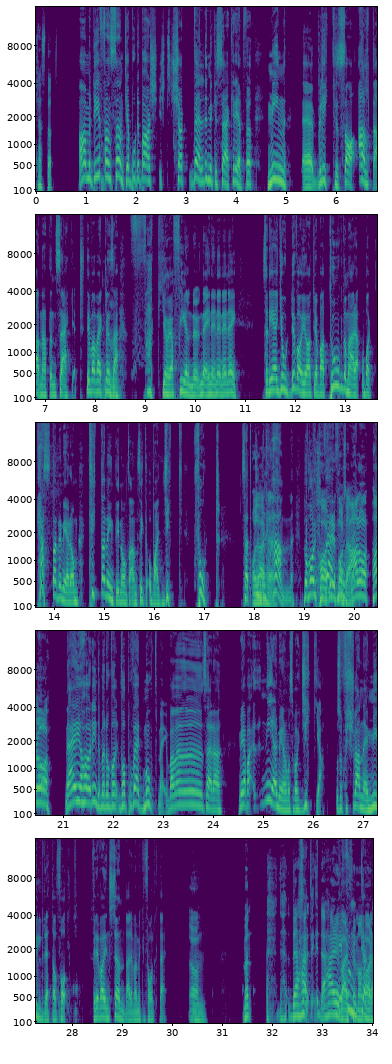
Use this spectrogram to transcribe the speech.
kastat. Ja men det är fan sant, jag borde bara kört väldigt mycket säkerhet för att min eh, blick sa allt annat än säkert. Det var verkligen så här: fuck gör jag fel nu? Nej, nej, nej, nej, nej. Så det jag gjorde var ju att jag bara tog de här och bara kastade ner dem, tittade inte i någons ansikte och bara gick fort. Så att ingen hann. De var ju på Hörde väg du folk mot säga mig. hallå, hallå? Nej jag hörde inte men de var, var på väg mot mig. Bara, så här, men jag bara ner med dem och så bara gick jag. Och så försvann jag i myllret av folk. För det var ju en söndag, det var mycket folk där. Ja. Mm. Men det här, det- det här är det varför man bara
